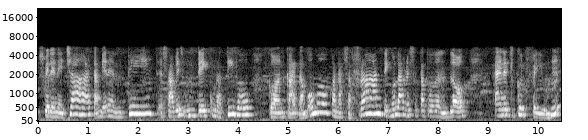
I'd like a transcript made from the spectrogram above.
suelen echar también en té, ¿sabes? Un té curativo con cardamomo, con azafrán. Tengo la receta toda en el blog. And it's good for you. Hmm?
